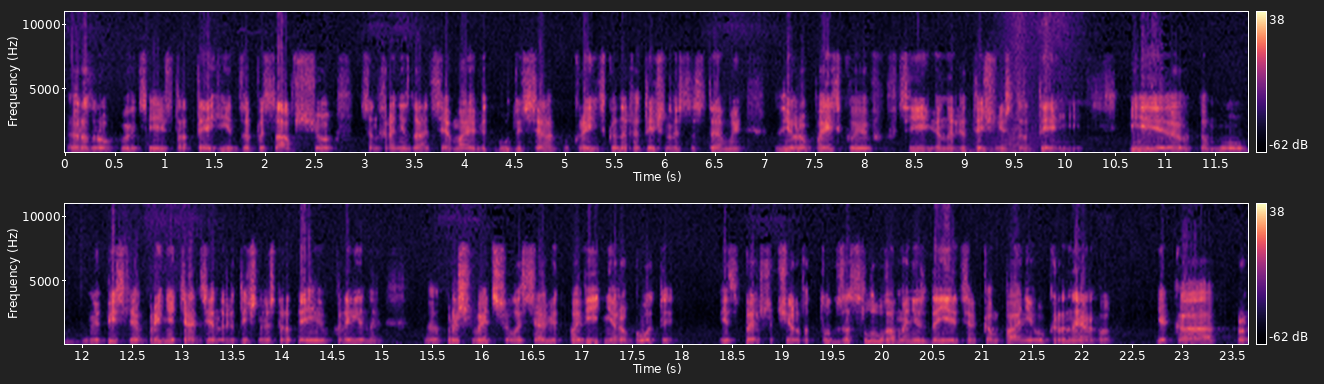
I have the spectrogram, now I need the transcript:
розробкою цієї стратегії, записав, що синхронізація має відбутися української енергетичної системи з європейською в цій енергетичній стратегії. І е, тому після прийняття цієї енергетичної стратегії України е, пришвидшилися відповідні роботи. І з першу чергу тут заслуга, мені здається, компанії Укренерго, яка е,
